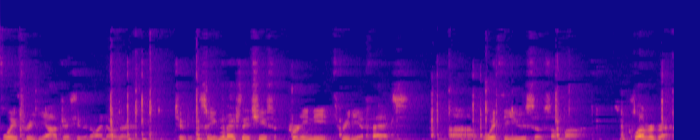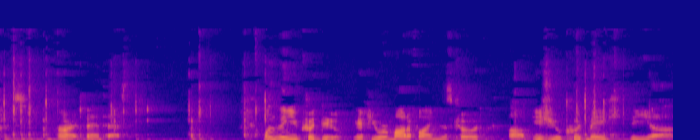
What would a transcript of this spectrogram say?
fully 3D objects, even though I know they're 2D. So you can actually achieve some pretty neat 3D effects uh, with the use of some, uh, some clever graphics. Alright, fantastic. One thing you could do if you were modifying this code um, is you could make the uh,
